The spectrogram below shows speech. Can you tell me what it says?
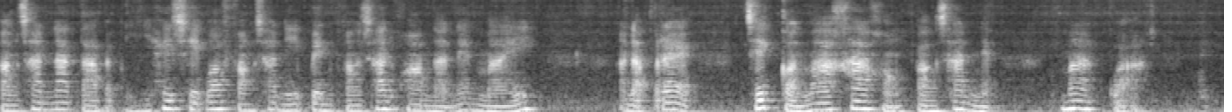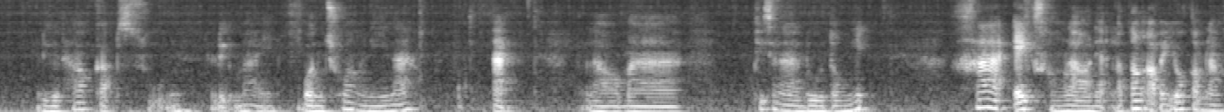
ฟังก์ชันหน้าตาแบบนี้ ให้เช็คว่าฟังก์ชันนี้เป็นฟังก์ชันความหนาแน่นไหม อันดับแรกเช็คก่อนว่าค่าของฟังก์ชันเนี่ยมากกว่า หรือเท่ากับ 0 หรือไม่บนช่วงนี้นะอะเรามาพิจารณาดูตรงนี้ ค่า x ของเราเนี่ยเราต้องเอาไปยกกำลัง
